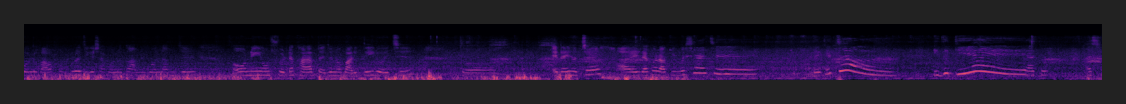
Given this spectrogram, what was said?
করল, বাবা ফোন করে জিজ্ঞাসা করল। তো আমি বললাম যে, ও নেই, ওর শরীরটা খারাপ, তাই জন্য বাড়িতেই রয়েছে। তো এটাই হচ্ছে, আর এই দেখো রকি বসে আছে। দেখেছ? এই যে কি? এত আচ্ছা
